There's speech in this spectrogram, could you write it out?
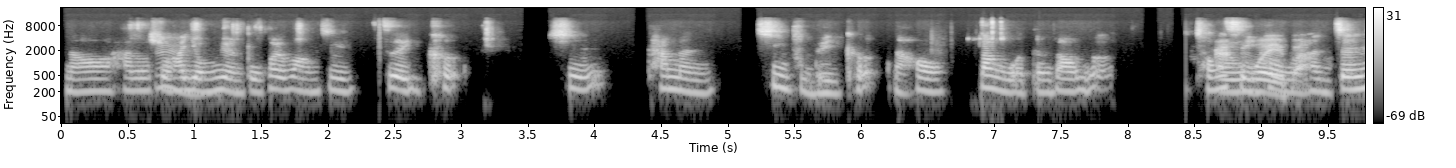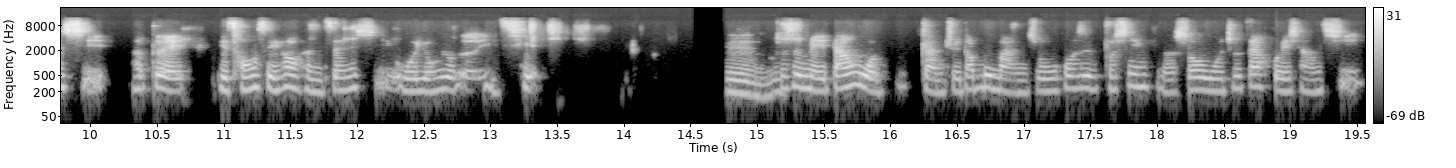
然后他都说他永远不会忘记这一刻，是他们幸福的一刻，然后让我得到了从此以后我很珍惜啊，对，也从此以后很珍惜我拥有的一切。嗯，就是每当我感觉到不满足或是不幸福的时候，我就再回想起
